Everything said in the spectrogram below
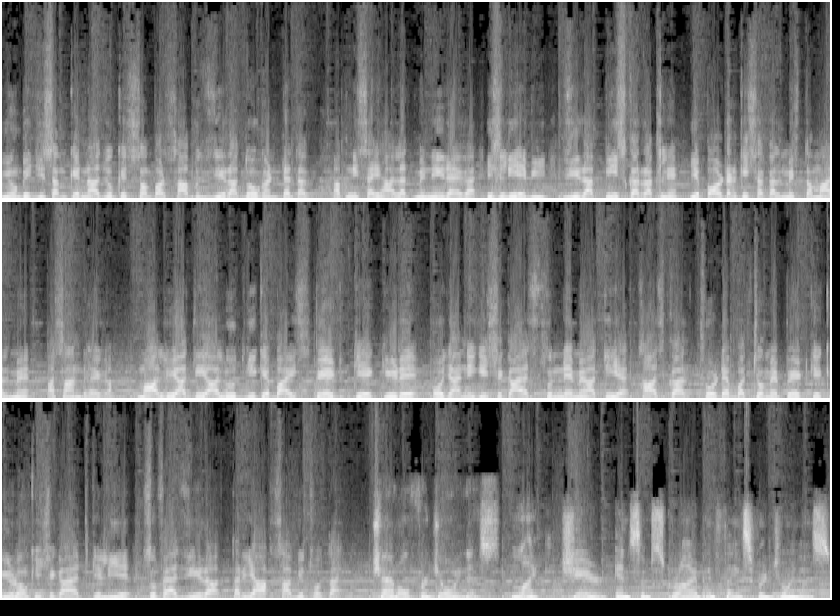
یوں بھی جسم کے نازک حصوں پر ثابت زیرہ دو گھنٹے تک اپنی صحیح حالت میں نہیں رہے گا۔ اس لیے بھی زیرہ پیس کر رکھ لیں یہ پاؤڈر کی شکل میں استعمال میں آسان رہے گا مالیاتی آلودگی کے باعث پیٹ کے کیڑے ہو جانے کی شکایت سننے میں آتی ہے خاص کر چھوٹے بچوں میں پیٹ کے کیڑوں کی شکایت کے لیے سفید زیرہ تریاق ثابت ہوتا ہے channel for join us. Like, share, and subscribe and thanks for join us.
